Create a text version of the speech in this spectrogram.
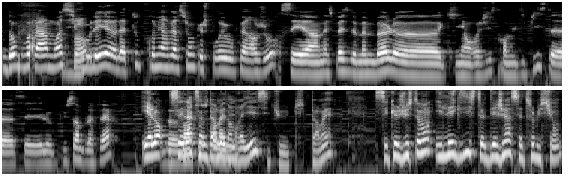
Donc voilà, moi si Bon. vous voulez, euh, la toute première version que je pourrais vous faire un jour, c'est un espèce de mumble euh, qui enregistre en multipiste. euh, c'est le plus simple à faire. Et alors, c'est là que ça me permet d'embrayer, si tu, tu te permets. C'est que justement, il existe déjà cette solution.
